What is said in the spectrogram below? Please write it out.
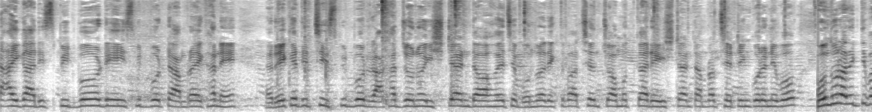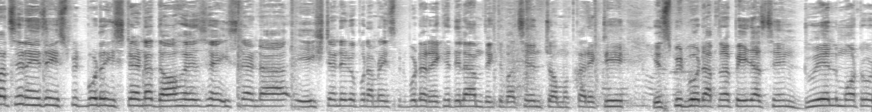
টাইগার স্পিড বোর্ড এই স্পিড বোর্ডটা আমরা এখানে রেখে দিচ্ছি। স্পিড বোর্ড রাখার জন্য স্ট্যান্ড দেওয়া হয়েছে। বন্ধুরা দেখতে পাচ্ছেন, চমৎকার এই স্ট্যান্ডটা আমরা সেটিং করে নেব। বন্ধুরা দেখতে পাচ্ছেন, এই যে স্পিড বোর্ডের স্ট্যান্ডটা দেওয়া হয়েছে, স্ট্যান্ডটা, এই স্ট্যান্ডের উপর আমরা স্পিড বোর্ডটা রেখে দিলাম। দেখতে পাচ্ছেন, চমৎকার একটি স্পিড বোর্ড আপনারা পেয়ে যাচ্ছেন। ডুয়েল মোটর,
